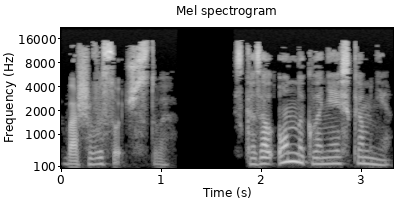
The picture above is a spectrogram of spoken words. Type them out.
ваше высочество», — сказал он, наклоняясь ко мне.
